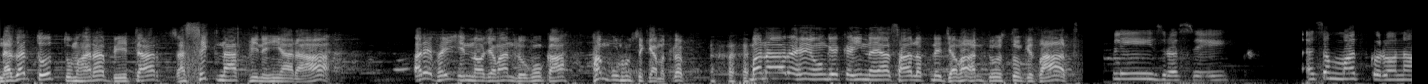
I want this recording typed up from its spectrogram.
नज़र तो तुम्हारा बेटा रसिक नाथ भी नहीं आ रहा। अरे भाई इन नौजवान लोगों का हम बूढ़ों से क्या मतलब? मना रहे होंगे कहीं नया साल अपने जवान दोस्तों के साथ। प्लीज़ रसिक ऐसा मत करो ना।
